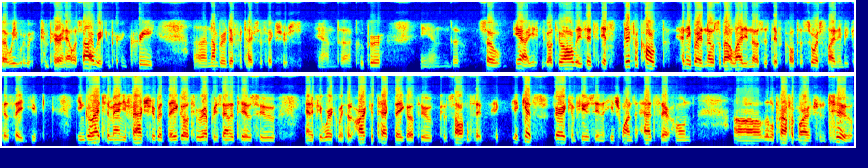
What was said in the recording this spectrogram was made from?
Uh, we were comparing LSI. We were comparing Cree, uh, a number of different types of fixtures, and uh, Cooper, and uh, so yeah, you can go through all these. It's it's difficult anybody knows about lighting knows it's difficult to source lighting because they you, you can go right to the manufacturer, but they go through representatives who, and if you're working with an architect, they go through consultants. It, it, it gets very confusing. And each one adds their own uh, little profit margin too.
